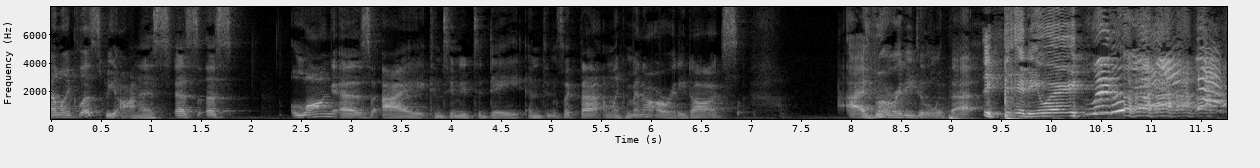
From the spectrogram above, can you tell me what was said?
And like, let's be honest, as as long as I continue to date and things like that, I'm like, men are already dogs. I'm already dealing with that anyway.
